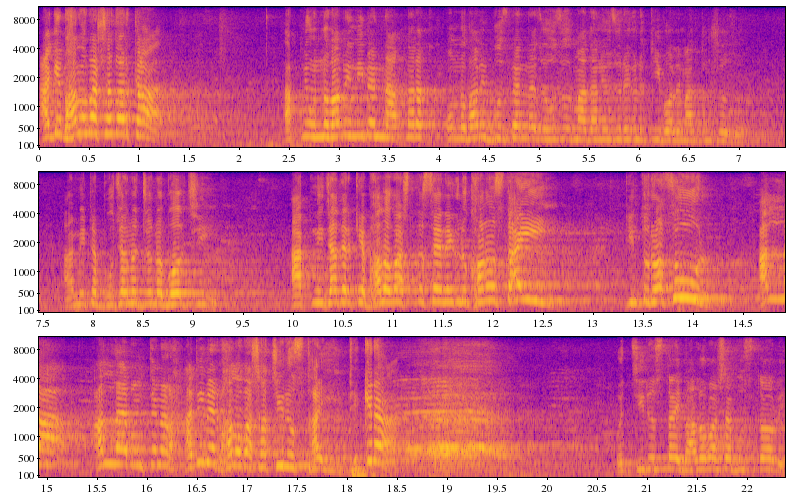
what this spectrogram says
আগে ভালোবাসা দরকার। আপনি অন্যভাবে নেবেন না, আপনারা অন্যভাবে বুঝবেন না যে হুজুর মাদানি হুজুর এগুলো কি বলে, মাধ্যম হুজুর আমি এটা বোঝানোর জন্য বলছি, আপনি যাদেরকে ভালোবাসতেছেন এগুলো ক্ষণস্থায়ী, কিন্তু রসুল আল্লাহ আল্লাহ এবং তেনার হাবিবের ভালোবাসা চিরস্থায়ী, ঠিক না ওই চিরস্থায়ী ভালোবাসা বুঝতে হবে,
